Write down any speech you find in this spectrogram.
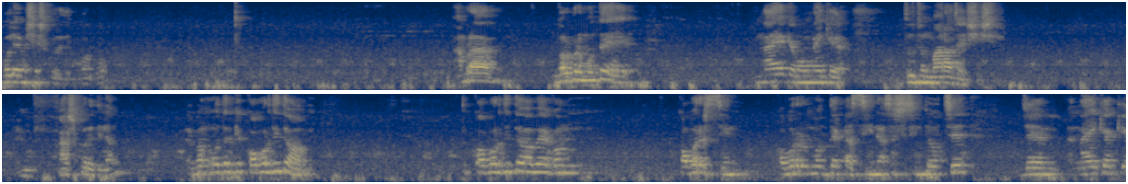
বলে আমি শেষ করে দেব গল্প। আমরা গল্পের মধ্যে নায়ক এবং নায়িকা দুজন মারা যায় শেষে। ফাঁস করে দিলাম। এখন ওদেরকে কবর দিতে হবে। তো কবর দিতে হবে এখন কবরের সিন কবরের মধ্যে একটা সিন আছে সিনটা হচ্ছে যে নায়িকাকে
